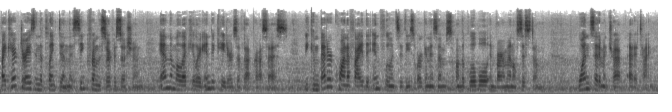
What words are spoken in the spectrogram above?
By characterizing the plankton that sink from the surface ocean and the molecular indicators of that process, we can better quantify the influence of these organisms on the global environmental system, one sediment trap at a time.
